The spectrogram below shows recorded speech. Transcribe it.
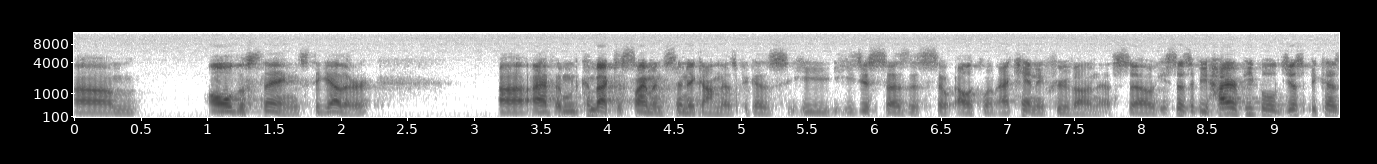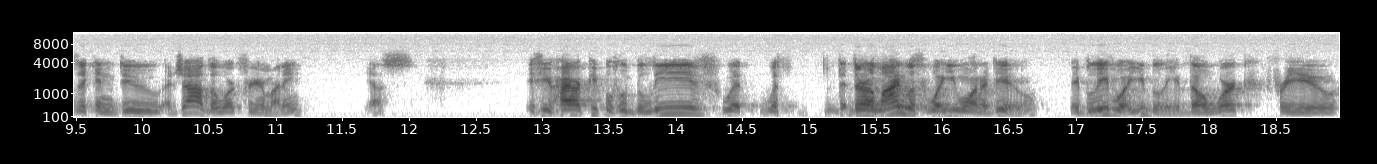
um, all those things together. Uh, I have to come back to Simon Sinek on this because he, he just says this so eloquently. I can't improve on this. So he says if you hire people just because they can do a job, they'll work for your money. Yes. If you hire people who believe with, with they're aligned with what you want to do, they believe what you believe, they'll work for you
